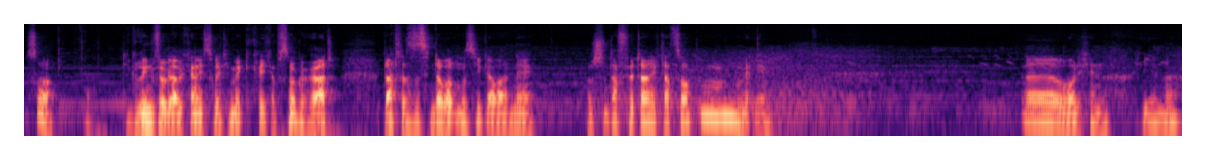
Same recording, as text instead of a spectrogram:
So. Die grünen Vögel habe ich gar nicht so richtig mitgekriegt. Ich habe es nur gehört. Dachte, das ist Hintergrundmusik, aber nee. Dann stand da Füttern. Ich dachte so, hm, mitnehmen. Äh, wo wollte ich hin? Hier, ne?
